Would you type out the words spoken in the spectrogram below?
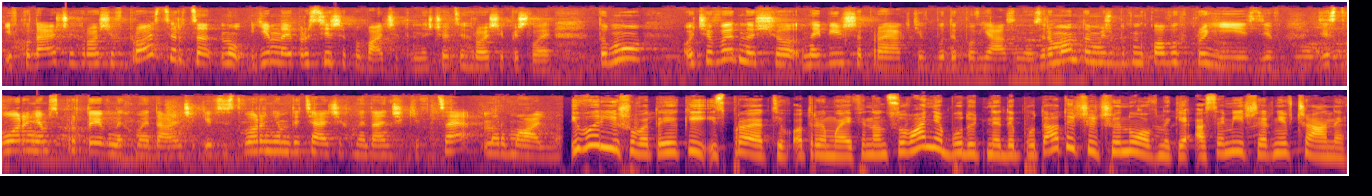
І вкладаючи гроші в простір, це ну їм найпростіше побачити, на що ці гроші пішли. Тому очевидно, що найбільше проєктів буде пов'язано з ремонтом міжбудинкових проїздів, зі створенням спортивних майданчиків, зі створенням дитячих майданчиків. Це нормально. І вирішувати, який із проєктів отримає фінансування, будуть не депутати чи чиновники, а самі чернівчани.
